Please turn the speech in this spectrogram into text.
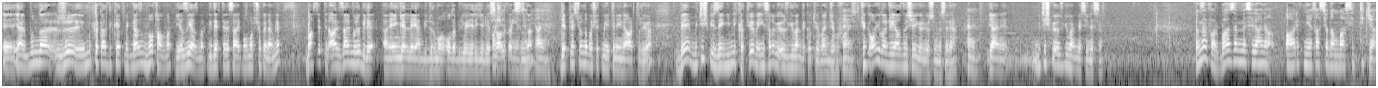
E, yani bunları e, mutlaka dikkat etmek lazım. Not almak, yazı yazmak, bir deftere sahip olmak çok önemli. Bahsettin Alzheimer'ı bile hani engelleyen bir durum ol- olabiliyor, yeri geliyor Baş sağlık açısından. yeteneği. Depresyonla baş etme yeteneğini artırıyor. Ve müthiş bir zenginlik katıyor ve insana bir özgüven de katıyor bence bu Fatih. Evet. Çünkü 10 yıl önce yazdığın şeyi görüyorsun mesela. Evet. Yani müthiş bir özgüven vesilesi. Ömer Faruk bazen mesela hani Arif Nihat Asya'dan bahsettik ya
